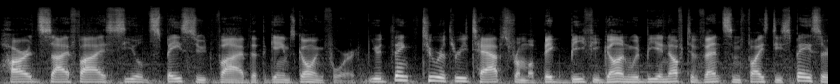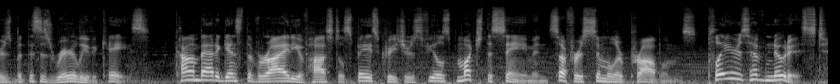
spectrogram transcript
hard sci-fi sealed spacesuit vibe that the game's going for. You'd think two or three taps from a big beefy gun would be enough to vent some feisty spacers, but this is rarely the case. Combat against the variety of hostile space creatures feels much the same and suffers similar problems. Players have noticed.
